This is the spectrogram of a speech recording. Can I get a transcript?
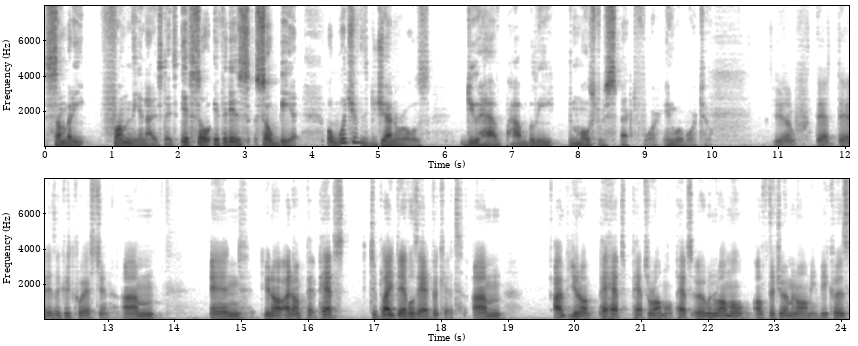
somebody from the United States. If so, if it is, so be it. But which of the generals do you have probably the most respect for in World War II? Yeah, that, that is a good question. Um, and, you know, I don't, perhaps to play devil's advocate, um, I, you know, perhaps, perhaps Rommel, perhaps Erwin Rommel of the German army, because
